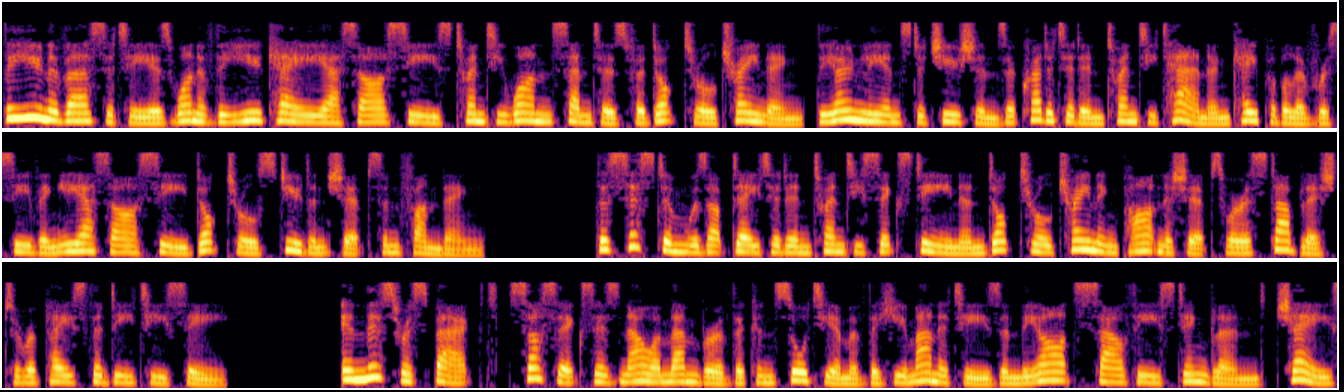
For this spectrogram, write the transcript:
The university is one of the UK ESRC's 21 centres for doctoral training, the only institutions accredited in 2010 and capable of receiving ESRC doctoral studentships and funding. The system was updated in 2016 and doctoral training partnerships were established to replace the DTC. In this respect, Sussex is now a member of the Consortium of the Humanities and the Arts South East England (CHASE)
